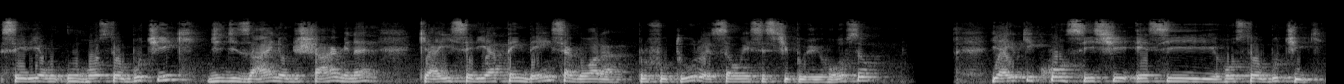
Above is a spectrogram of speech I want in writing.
seria um, hostel boutique de design ou de charme, né? Que aí seria a tendência agora para o futuro, são esses tipos de hostel. E aí o que consiste esse hostel boutique?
